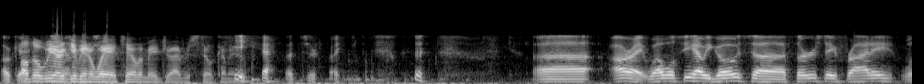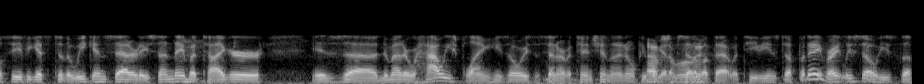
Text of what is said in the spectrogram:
Okay. Although we are giving away sure. a tailor made driver still coming up. yeah, that's right. uh, all right. Well, we'll see how he goes uh, Thursday, Friday. We'll see if he gets to the weekend, Saturday, Sunday. But Tiger is uh, no matter how he's playing, he's always the center of attention. And I know people get upset about that with TV and stuff, but hey, rightly so. He's the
